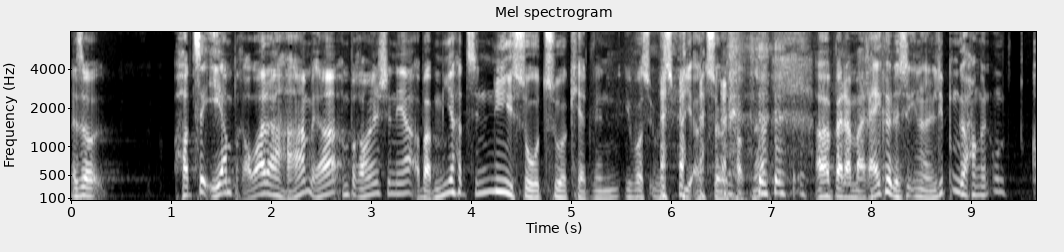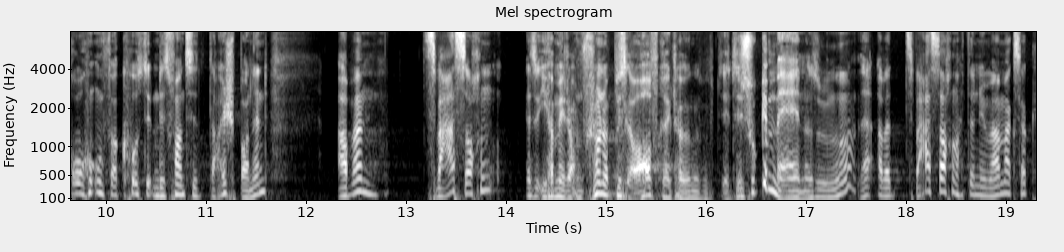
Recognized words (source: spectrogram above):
Also hat sie eher einen Brauer daheim, ja, einen Brauingenieur, aber mir hat sie nie so zugehört, wenn ich was über das Bier erzählt habe. Ne? Aber bei der Mareike, das ist in den Lippen gehangen und gerochen und verkostet und das fand sie total spannend. Aber zwei Sachen, also ich habe mich dann schon ein bisschen aufgeregt, das ist schon gemein, also, ne? aber zwei Sachen hat dann die Mama gesagt,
